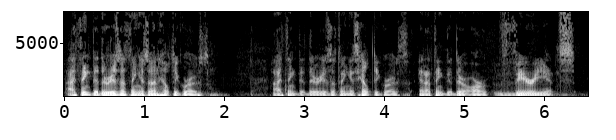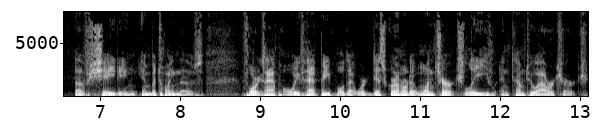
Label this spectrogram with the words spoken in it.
I think that there is a thing as unhealthy growth. I think that there is a thing as healthy growth. And I think that there are variants of shading in between those. For example, we've had people that were disgruntled at one church leave and come to our church.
